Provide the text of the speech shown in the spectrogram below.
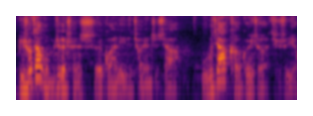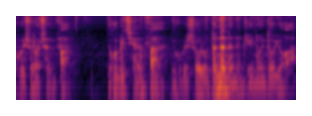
比如说，在我们这个城市管理的条件之下，无家可归者其实也会受到惩罚，你会被遣返，你会被收容，等等等等，这些东西都有啊。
